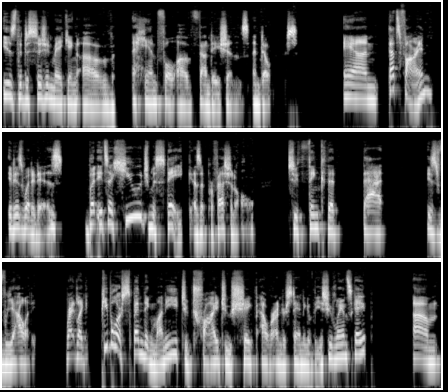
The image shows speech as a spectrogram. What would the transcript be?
is the decision making of a handful of foundations and donors. And that's fine. It is what it is. But it's a huge mistake as a professional to think that that is reality, right? Like people are spending money to try to shape our understanding of the issue landscape. Um,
